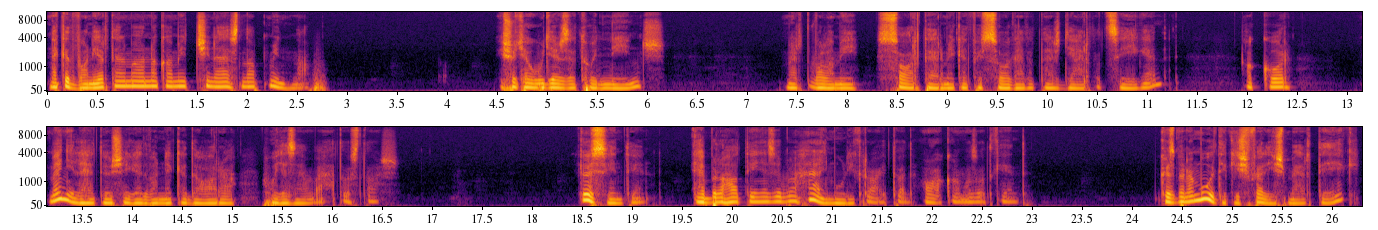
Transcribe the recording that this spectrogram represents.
Neked van értelme annak, amit csinálsz nap, mint nap? És hogyha úgy érzed, hogy nincs, mert valami szarterméket vagy szolgáltatást gyárt a céged, akkor mennyi lehetőséged van neked arra, hogy ezen változtass? Őszintén, ebből a hat tényezőből hány múlik rajtad alkalmazottként? Közben a multik is felismerték,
